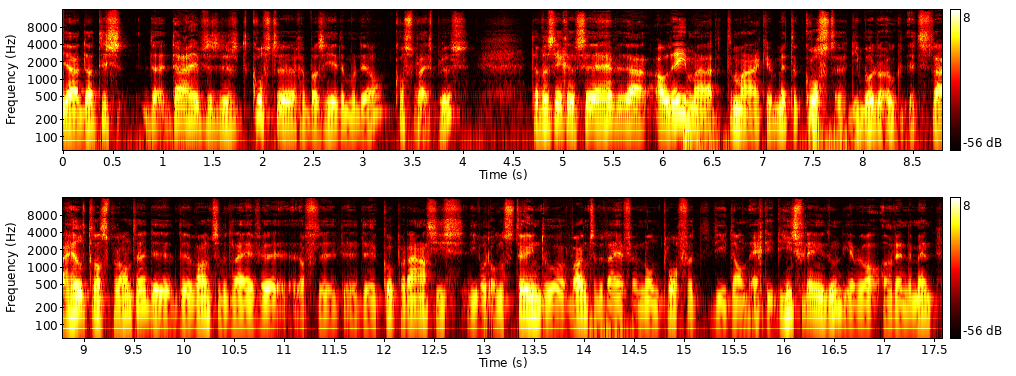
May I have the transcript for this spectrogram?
Ja, dat is, da, daar hebben ze dus het kostengebaseerde model, kostprijs plus. Dat wil zeggen, ze hebben daar alleen maar te maken met de kosten. Die worden ook, het is daar heel transparant. Hè? De, de warmtebedrijven of de, de, de, corporaties die worden ondersteund door warmtebedrijven non-profit, die dan echt die dienstverlening doen. Die hebben wel een rendement, maar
